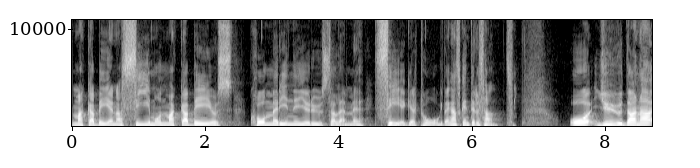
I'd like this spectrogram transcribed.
Maccabeerna, Simon Maccabeus, kommer in i Jerusalem med segertåg. Det är ganska intressant. Och Judarna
